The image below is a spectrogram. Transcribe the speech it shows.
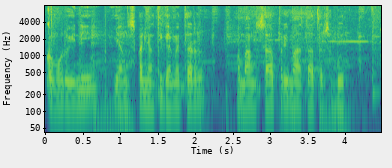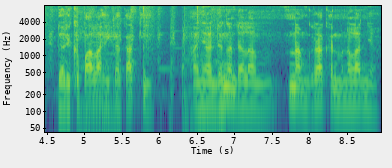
Komodo ini yang sepanjang 3 meter memangsa primata tersebut dari kepala hingga kaki hanya dengan dalam enam gerakan menelannya.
